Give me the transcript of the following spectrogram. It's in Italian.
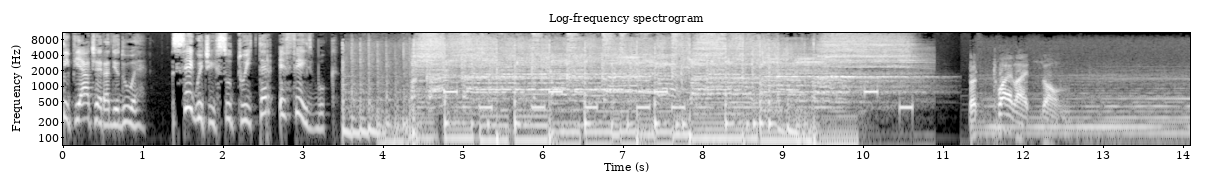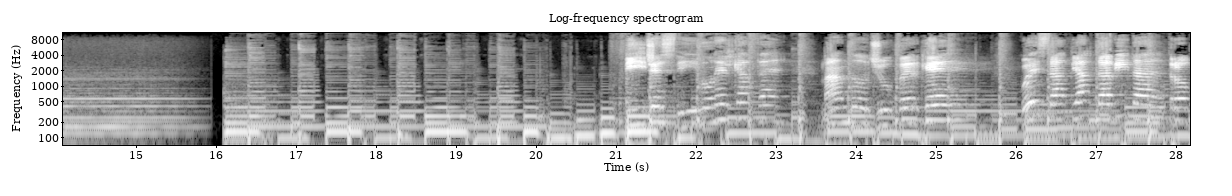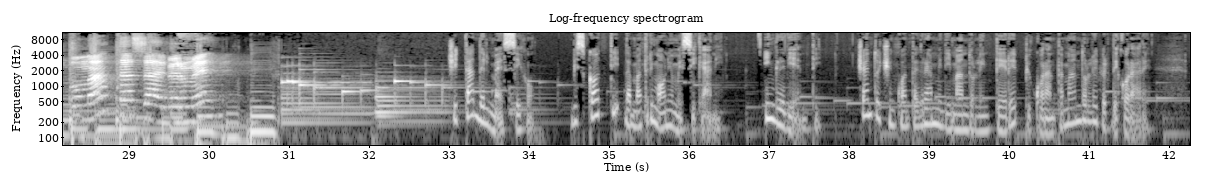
Ti piace Radio 2? Seguici su Twitter e Facebook. The Twilight Zone. Digestivo nel caffè, mando giù perché questa piatta vita è troppo matta, sai per Città del Messico. Biscotti da matrimonio messicani. Ingredienti: 150 g di mandorle intere più 40 mandorle per decorare,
